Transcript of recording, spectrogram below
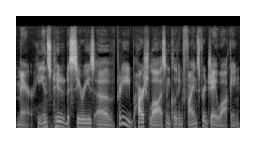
mayor. He instituted a series of pretty harsh laws, including fines for jaywalking,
